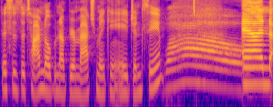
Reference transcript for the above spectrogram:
this is the time to open up your matchmaking agency. Wow. And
